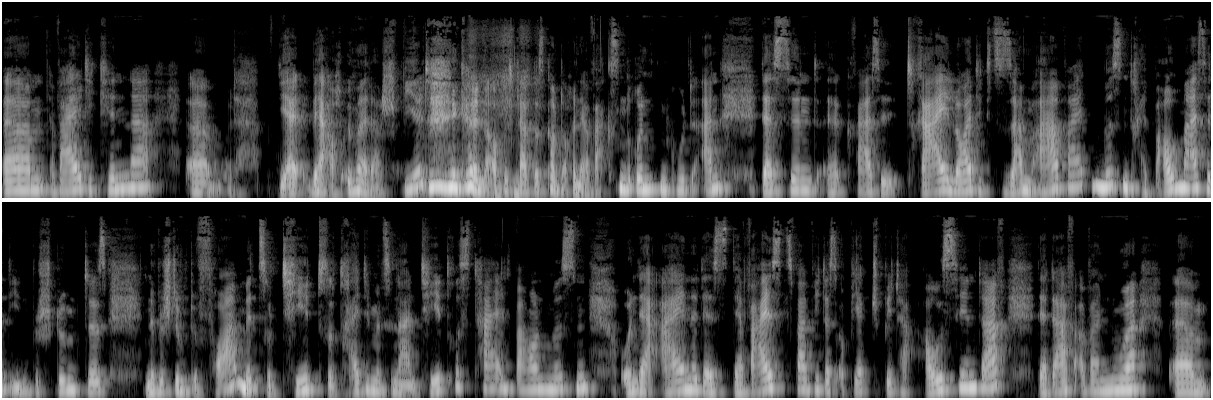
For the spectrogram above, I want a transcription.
ähm, weil die Kinder äh, oder ja, wer auch immer da spielt, können auch, ich glaube, das kommt auch in Erwachsenenrunden gut an. Das sind äh, quasi drei Leute, die zusammenarbeiten müssen, drei Baumeister, die ein bestimmtes, eine bestimmte Form mit so, Tet so dreidimensionalen Tetris-Teilen bauen müssen. Und der eine, der, der weiß zwar, wie das Objekt später aussehen darf, der darf aber nur ähm,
